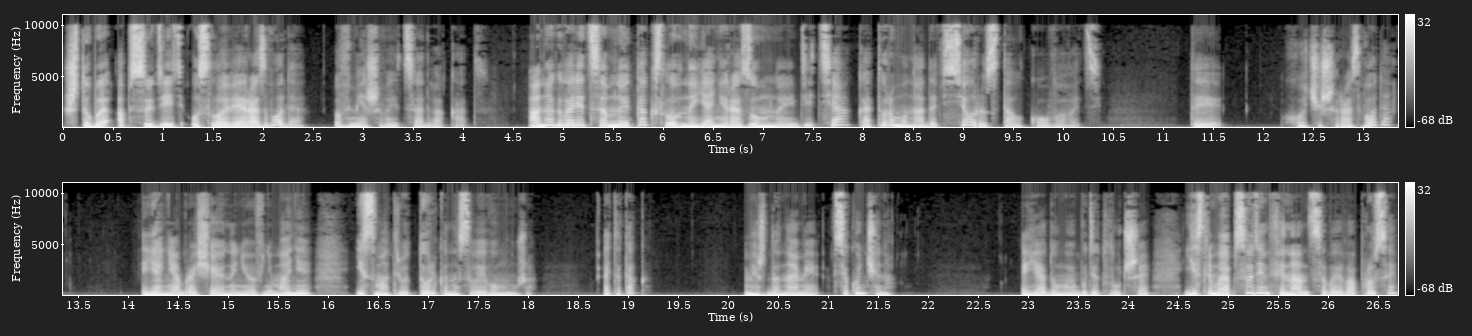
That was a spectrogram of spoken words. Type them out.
Чтобы обсудить условия развода, вмешивается адвокат. Она говорит со мной так, словно я неразумное дитя, которому надо все растолковывать. Ты хочешь развода? Я не обращаю на нее внимания и смотрю только на своего мужа. Это так? Между нами все кончено? Я думаю, будет лучше, если мы обсудим финансовые вопросы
